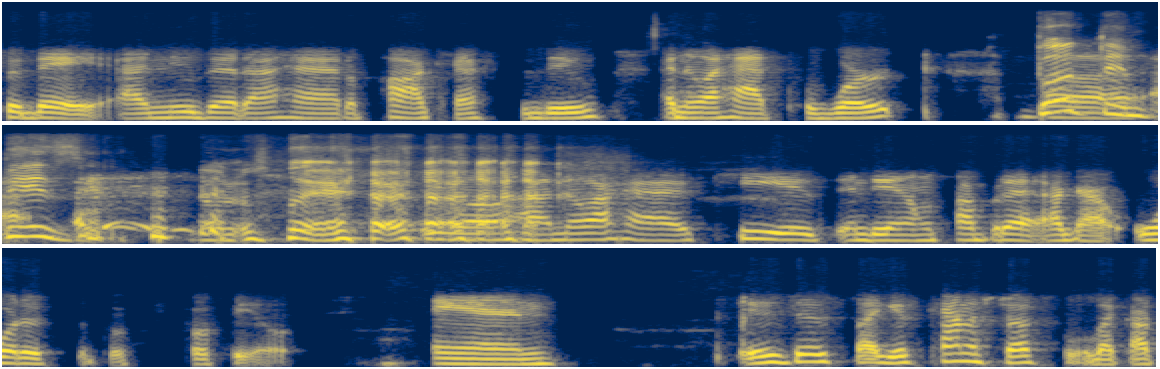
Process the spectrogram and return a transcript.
today, I knew that I had a podcast to do. I knew I had to work. Booked uh, and busy. I, you know, I know I had kids, and then on top of that, I got orders to fulfill. And it's just like it's kind of stressful. Like I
